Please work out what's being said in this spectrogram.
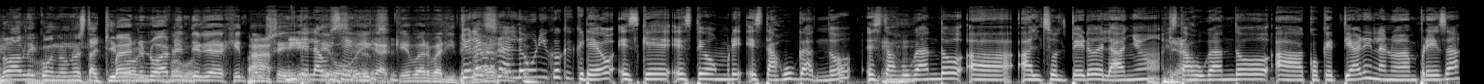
No hablen cuando no está aquí Bueno, Robin, no hablen favor. de la gente Ah, ausente. de la ausente. Oiga, qué barbaridad. Yo la verdad lo único que creo es que este hombre está jugando, está jugando a- al soltero del año, está jugando a coquetear en la nueva empresa.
